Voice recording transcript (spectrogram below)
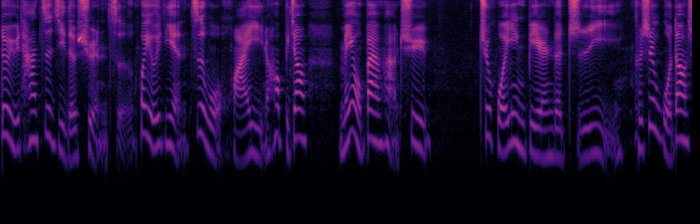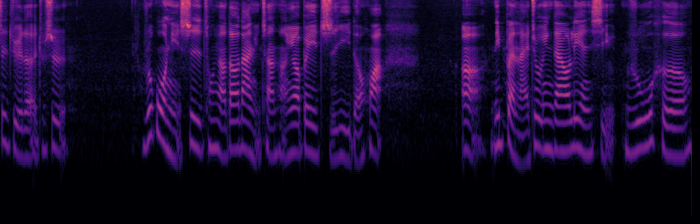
对于他自己的选择会有一点自我怀疑，然后比较没有办法去去回应别人的质疑。可是我倒是觉得就是。如果你是从小到大，你常常要被质疑的话，啊，你本来就应该要练习如何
